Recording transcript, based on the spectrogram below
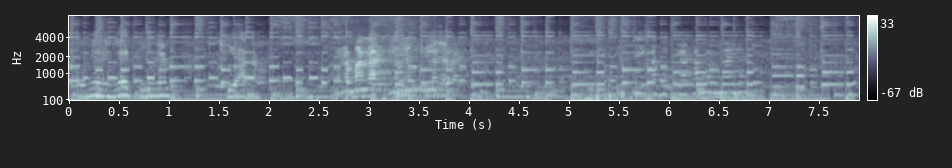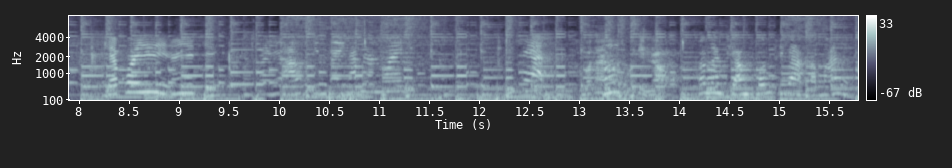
โอ้นี่ยายตีเนี่ยเขียนอะน้ำมันละยังไม่ได้แกปไว้ดีๆนะยายติไปเอากินไปน้ำนั้นไว้แซ่บก็ได้กินแล้วก็มันจำคนที่ว่ากลับมาเลย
